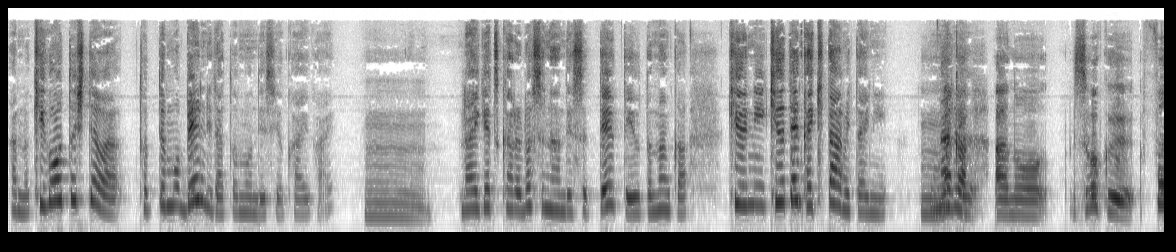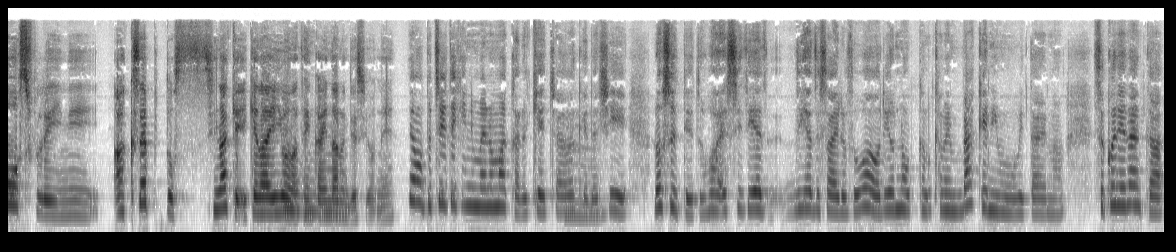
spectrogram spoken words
あの、記号としてはとっても便利だと思うんですよ、海外。うん。来月からロスなんですってって言うとなんか、急に急展開来たみたいにうんなる。なんか、あの、すごく、 forcefullyに accept しなきゃいけないような展開になるんですよね。でも物理的に目の前から消えちゃうわけだし、ロスって言うと、Well, it's the the other side of the world, you're not coming back anymore みたいな。そこでなんか、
